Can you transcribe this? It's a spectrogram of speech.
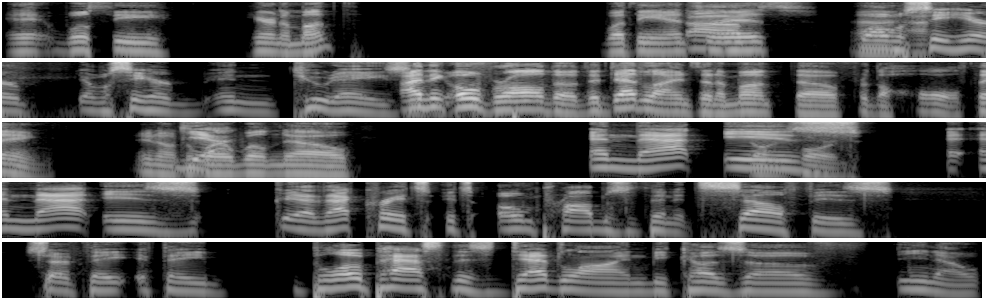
it, we'll see here in a month what the answer Uh, is. Well, Uh, we'll see here Yeah, we'll see her in two days. I think overall, though, the deadline's in a month, though, for the whole thing. You know, to Yeah. where we'll know. And that is and that is yeah that creates its own problems within itself is so if they if they blow past this deadline because of you know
